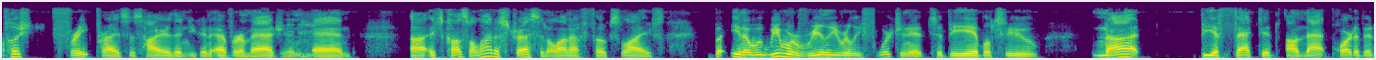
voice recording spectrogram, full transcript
pushed freight prices higher than you can ever imagine, and uh, it's caused a lot of stress in a lot of folks' lives but you know we were really really fortunate to be able to not be affected on that part of it.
